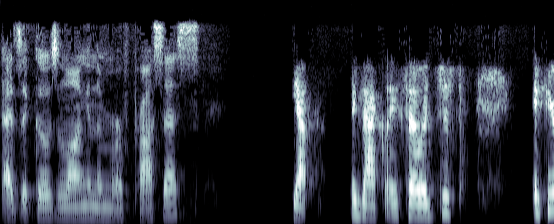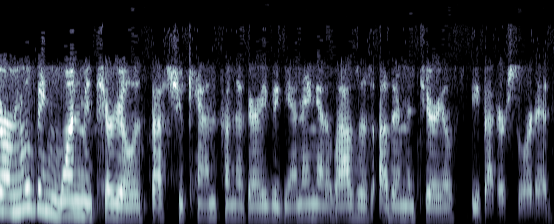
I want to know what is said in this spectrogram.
as it goes along in the MRF process. Yep, exactly. So it's just if you're removing one material as best you can from the very beginning, it allows those other materials to be better sorted.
